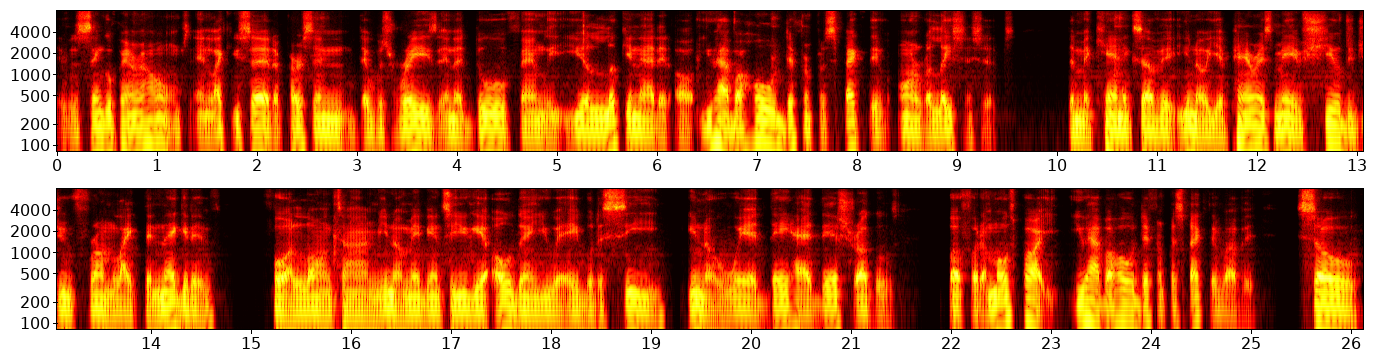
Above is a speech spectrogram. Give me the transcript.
it was single parent homes, and like you said, a person that was raised in a dual family, you're looking at it all. You have a whole different perspective on relationships, the mechanics of it. You know, your parents may have shielded you from like the negative for a long time. You know, maybe until you get older and you were able to see you know where they had their struggles. But for the most part you have a whole different perspective of it. So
